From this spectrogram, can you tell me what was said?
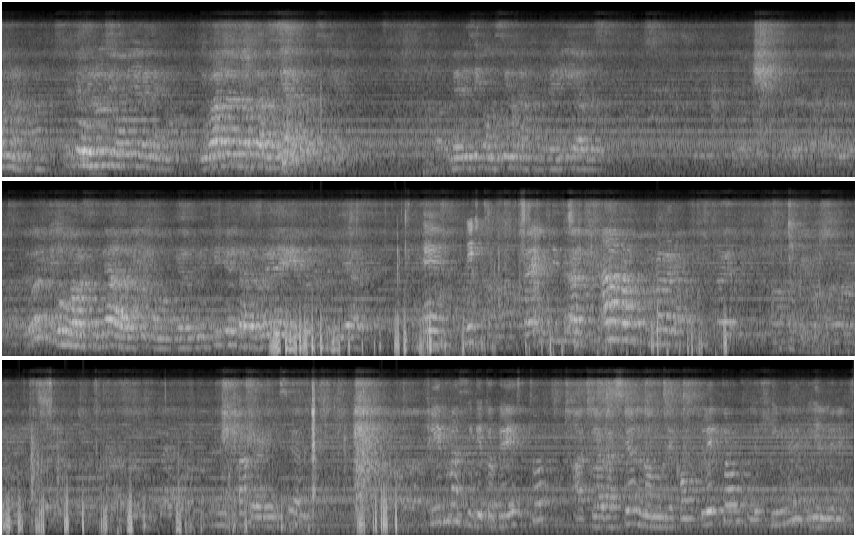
Este es el último mío que tengo. Igual no está anunciado, así que. Me si consigo una frutería o Igual estoy como resignada, ¿viste? Como que al principio estás re de que Eh, listo. Ah, no, no, no. Firma, así que toque esto. Aclaración, nombre completo, legible y el DNI.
